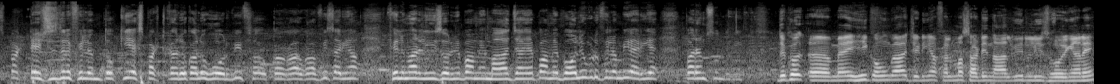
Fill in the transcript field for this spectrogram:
ਐਕਸਪੈਕਟੇਸ਼ਨ ਨੇ ਫਿਲਮ ਤੋਂ ਕੀ ਐਕਸਪੈਕਟ ਕਰੋ ਕੱਲ ਹੋਰ ਵੀ ਫ- ਕਾਫੀ ਸਾਰੀਆਂ ਫਿਲਮਾਂ ਰਿਲੀਜ਼ ਹੋ ਰਹੀਆਂ, ਭਾਵੇਂ ਮਾਜ ਆਏ ਭਾਵੇਂ ਬਾਲੀਵੁੱਡ ਫਿਲਮ ਵੀ ਆ ਰਹੀ ਹੈ, ਪਰਮ ਸੁੰਦਰੀ। ਦੇਖੋ ਮੈਂ ਇਹੀ ਕਹੂੰਗਾ, ਜਿਹੜੀਆਂ ਫਿਲਮਾਂ ਸਾਡੇ ਨਾਲ ਵੀ ਰਿਲੀਜ਼ ਹੋ ਰਹੀਆਂ ਨੇ,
